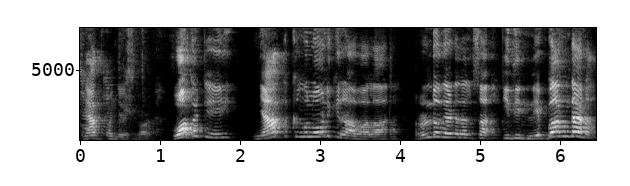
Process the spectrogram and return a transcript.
జ్ఞాపకం చేసుకోవాలి. ఒకటి జ్ఞాపకంలోనికి రావాలా? రెండోది ఏంటో తెలుసా? ఇది నిబంధన.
